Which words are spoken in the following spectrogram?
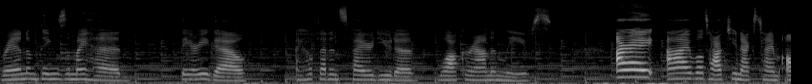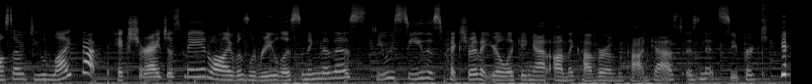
random things in my head. There you go. I hope that inspired you to walk around in leaves. All right, I will talk to you next time. Also, do you like that picture I just made while I was re listening to this? Do you see this picture that you're looking at on the cover of the podcast? Isn't it super cute?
